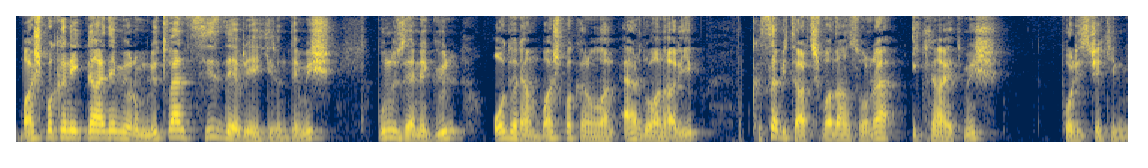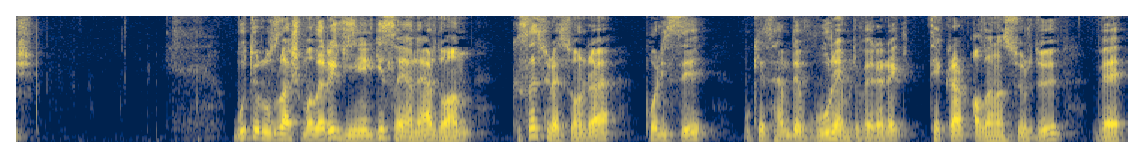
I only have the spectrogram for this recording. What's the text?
başbakanı ikna edemiyorum lütfen siz devreye girin demiş. Bunun üzerine Gül o dönem başbakan olan Erdoğan'ı arayıp kısa bir tartışmadan sonra ikna etmiş, polis çekilmiş. Bu tür uzlaşmaları yenilgi sayan Erdoğan kısa süre sonra polisi bu kez hem de vur emri vererek tekrar alana sürdü ve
